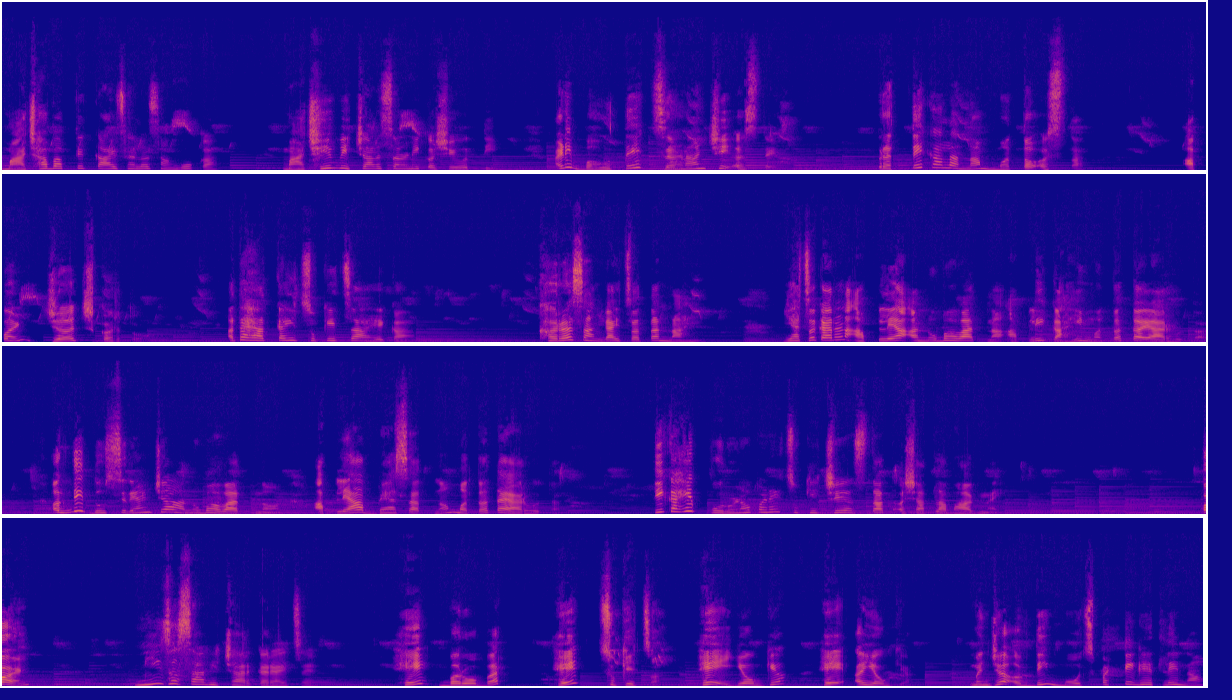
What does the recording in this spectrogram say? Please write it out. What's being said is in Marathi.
माझ्या बाबतीत काय झालं सांगू का? माझी विचारसरणी कशी होती? आणि बहुतेक जणांची असते. प्रत्येकाला ना मतं असतात. आपण जज करतो. आता ह्यात काही चुकीचं आहे का? खरं सांगायचं तर नाही. ह्याचं कारण आपल्या अनुभवातनं आपली काही मतं तयार होतात. अगदी दुसऱ्यांच्या अनुभवातनं आपल्या अभ्यासातनं मतं तयार होतात. ती काही पूर्णपणे चुकीची असतात अशातला भाग नाही. पण मी जसा विचार करायचे हे बरोबर हे चुकीचं हे योग्य हे अयोग्य. म्हणजे अगदी मोजपट्टी घेतली ना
